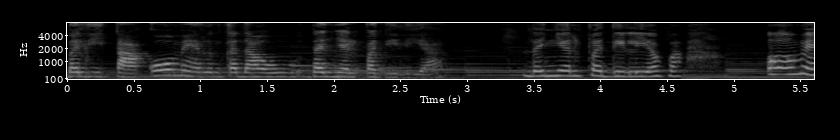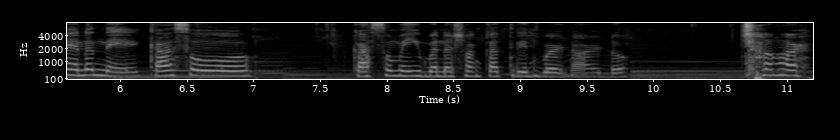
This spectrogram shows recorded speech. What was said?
Balita ko, meron ka daw Daniel Padilla? Daniel Padilla pa. Oo, meron eh. Kaso, kaso may iba na siyang Catherine Bernardo. Char.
